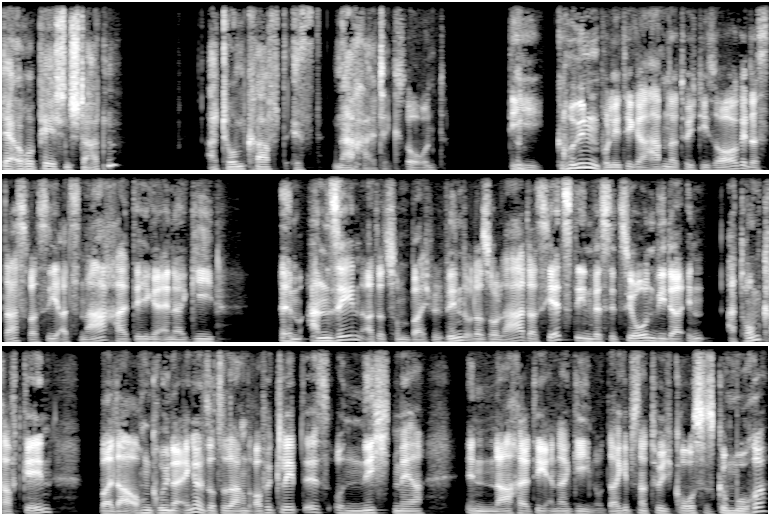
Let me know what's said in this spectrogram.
der europäischen Staaten, Atomkraft ist nachhaltig. So, und die grünen Politiker haben natürlich die Sorge, dass das, was sie als nachhaltige Energie ähm, ansehen, also zum Beispiel Wind oder Solar, dass jetzt die Investitionen wieder in Atomkraft gehen, weil da auch ein grüner Engel sozusagen draufgeklebt ist und nicht mehr in nachhaltige Energien. Und da gibt's natürlich großes Gemurre.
